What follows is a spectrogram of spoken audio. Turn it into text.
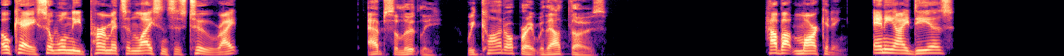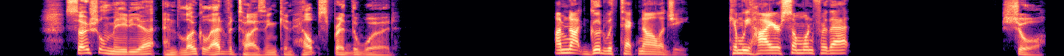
Okay, so we'll need permits and licenses too, right? Absolutely. We can't operate without those. How about marketing? Any ideas? Social media and local advertising can help spread the word. I'm not good with technology. Can we hire someone for that? Sure,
